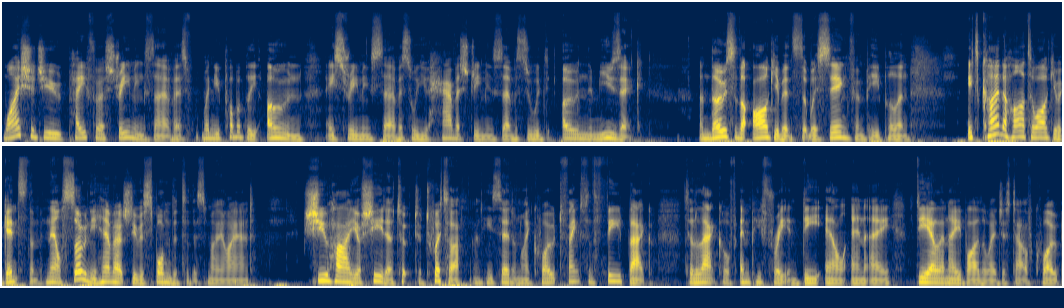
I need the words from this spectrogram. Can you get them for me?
why should you pay for a streaming service when you probably own a streaming service or you have a streaming service who would own the music? And those are the arguments that we're seeing from people and it's kind of hard to argue against them. Now, Sony have actually responded to this, may I add. Shuhei Yoshida took to Twitter and he said, and I quote, Thanks for the feedback to the lack of MP3 and DLNA. DLNA, by the way, just out of quote,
